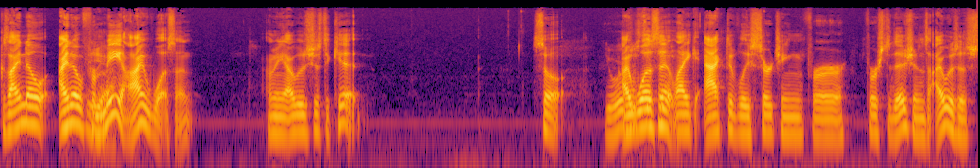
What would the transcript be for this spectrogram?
Cuz I know I know for Yeah. me I wasn't. I mean, I was just a kid. So I wasn't like actively searching for first editions. I was just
